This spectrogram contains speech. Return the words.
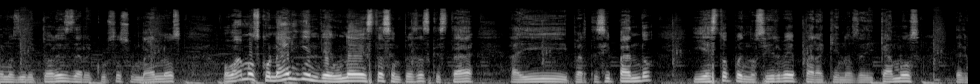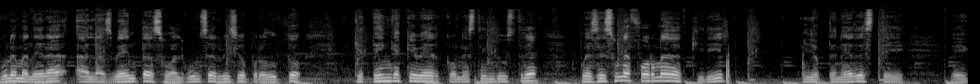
con los directores de recursos humanos o vamos con alguien de una de estas empresas que está ahí participando y esto pues nos sirve para que nos dedicamos de alguna manera a las ventas o algún servicio o producto que tenga que ver con esta industria pues es una forma de adquirir y obtener este eh,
